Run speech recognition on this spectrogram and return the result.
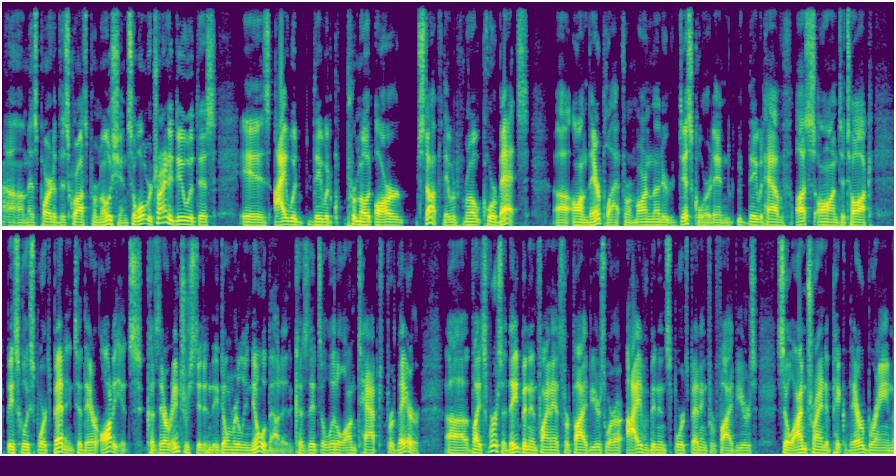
Um, as part of this cross promotion. So what we're trying to do with this is I would they would promote our stuff. They would promote Corbetts uh, on their platform on their Discord, and they would have us on to talk basically sports betting to their audience because they're interested and they don't really know about it because it's a little untapped for their uh, vice versa. They've been in finance for five years where I've been in sports betting for five years. So I'm trying to pick their brain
